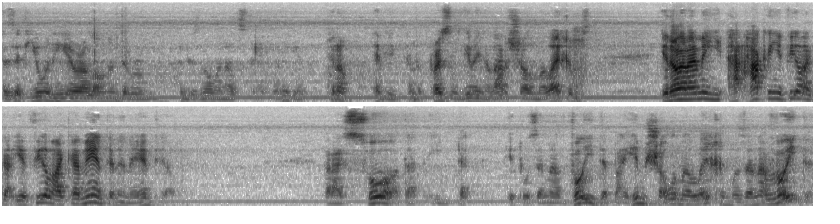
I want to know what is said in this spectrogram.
as if you and he are alone in the room and there's no one else there. Again, you know, and, you, and the person's giving a lot of Shalom Aleichems, you know what I mean? How, can you feel like that? You feel like an ant in an anthill. But I saw that he that it was an avoider. By him, Shalom Aleichem was an avoider.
